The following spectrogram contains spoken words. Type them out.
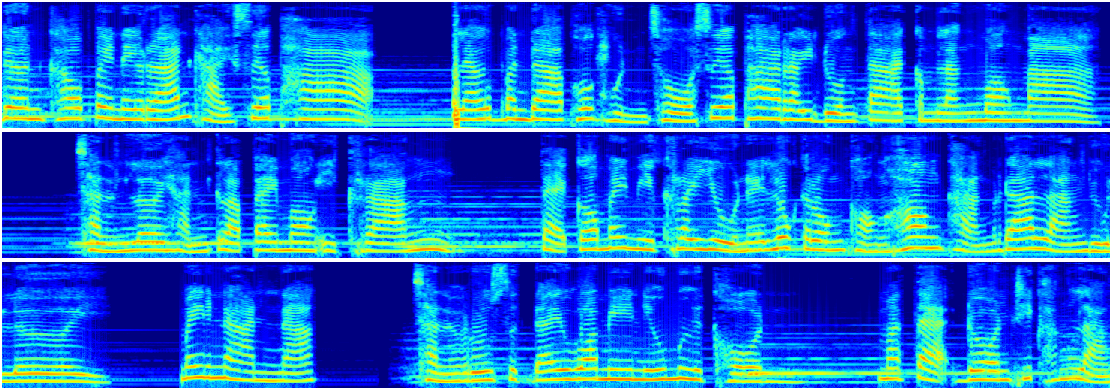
เดินเข้าไปในร้านขายเสื้อผ้า แล้วบรรดาพวกหุ่นโชว์เสื้อผ้าไรดวงตากำลังมองมา ฉันเลยหันกลับไปมองอีกครั้ง แต่ก็ไม่มีใครอยู่ในลูกกรงของห้องขังด้านหลังอยู่เลย ไม่นานนัก ฉันรู้สึกได้ว่ามีนิ้วมือคน มาแตะโดนที่ข้างหลัง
